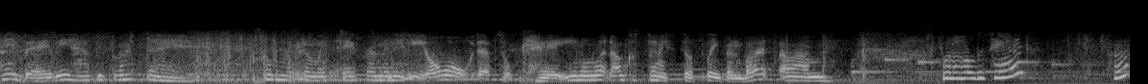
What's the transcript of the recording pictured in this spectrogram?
Hey, baby. Happy birthday. Told him we could only stay for a minute. Oh, that's okay. You know what? Uncle Sonny's still sleeping, but, um, you want to hold his hand? Huh?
